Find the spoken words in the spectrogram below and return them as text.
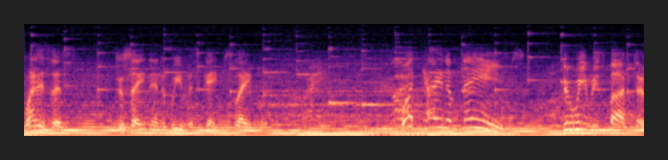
What is this to say then that we've escaped slavery? What kind of names do we respond to?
